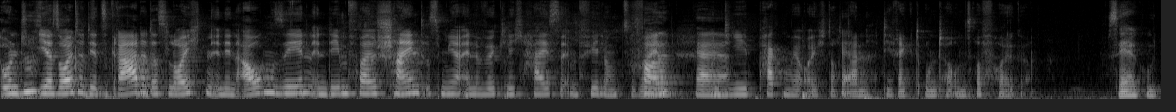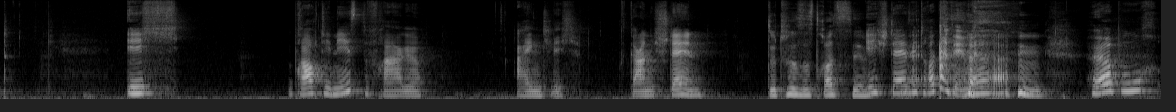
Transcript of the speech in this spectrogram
und ihr solltet jetzt gerade das Leuchten in den Augen sehen, in dem Fall scheint es mir eine wirklich heiße Empfehlung zu sein. Ja, ja. und die packen wir euch doch dann direkt unter unsere Folge. Sehr gut. Ich brauche die nächste Frage eigentlich gar nicht stellen. Du tust es trotzdem. Ich stelle sie trotzdem. Hörbuch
